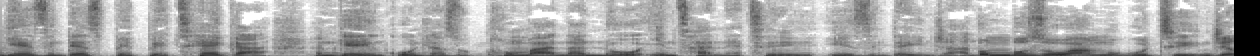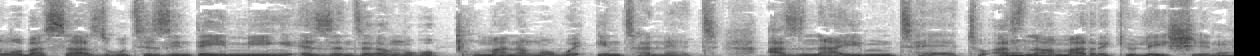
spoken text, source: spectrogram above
ngezinto ezibhebhetheka ngeinkundla zokuxhumana no internet izinto ezinjalo umbuzo wami ukuthi njengoba sazi ukuthi izinto eziningi ezenzeka ngokuxhumana ngokwe internet azinayo imithetho azinayo ama regulation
